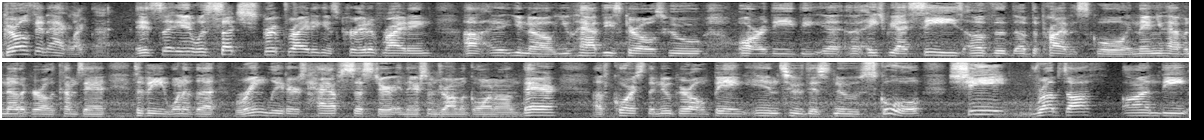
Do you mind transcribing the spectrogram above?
girls didn't act like that. It's it was such script writing, it's creative writing. Uh, you know, you have these girls who are the the uh, HBICs of the of the private school, and then you have another girl that comes in to be one of the ringleaders, half sister, and there's some drama going on there. Of course, the new girl being into this new school, she rubs off on the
